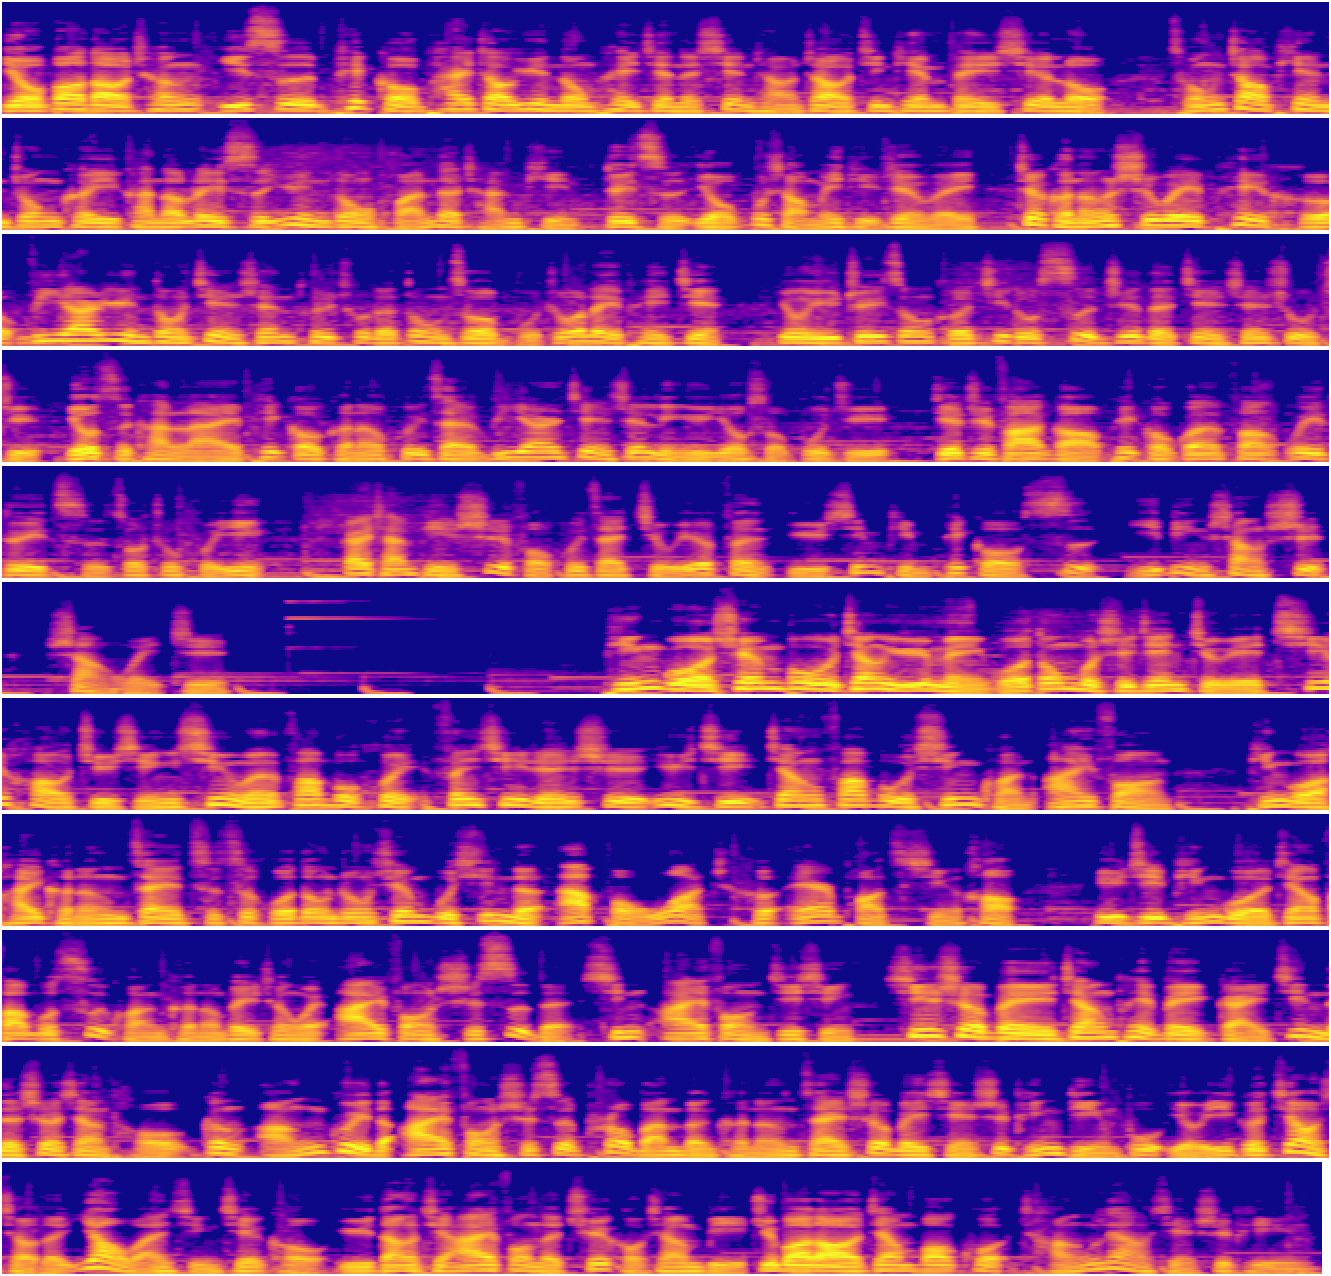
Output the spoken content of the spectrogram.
有报道称，疑似 Pico 拍照运动配件的现场照今天被泄露。从照片中可以看到类似运动环的产品。对此，有不少媒体认为，这可能是为配合 VR 运动健身推出的动作捕捉类配件，用于追踪和记录四肢的健身数据。由此看来，Pico 可能会在 VR 健身领域有所布局。截至发稿，Pico 官方未对此作出回应。该产品是否会在九月份与新品 Pico 四一并上市，尚未知。苹果宣布将于美国东部时间九月七号举行新闻发布会，分析人士预计将发布新款 iPhone。苹果还可能在此次活动中宣布新的 Apple Watch 和 AirPods 型号。预计苹果将发布四款可能被称为 iPhone 十四的新 iPhone 机型。新设备将配备改进的摄像头，更昂贵的 iPhone 十四 Pro 版本可能在设备显示屏顶部有一个较小的药丸型切口。与当前 iPhone 的缺口相比，据报道将包括常亮显示屏。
